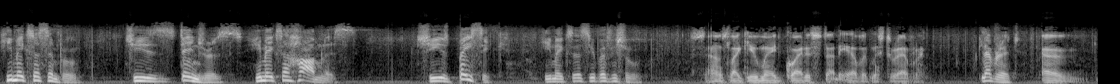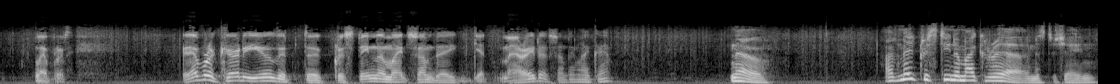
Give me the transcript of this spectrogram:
He makes her simple. She's dangerous. He makes her harmless. She's basic. He makes her superficial. Sounds like you made quite a study of it, Mr. Everett. Leverett. Uh, Leverett. Did it ever occur to you that uh, Christina might someday get married or something like that? No. I've made Christina my career, Mr. Shayne.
